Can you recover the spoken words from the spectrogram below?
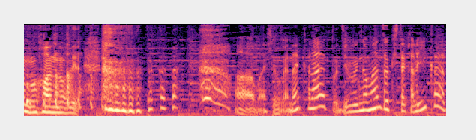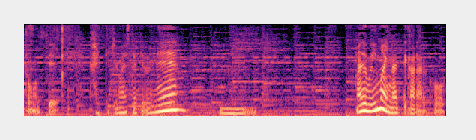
い無反応で。ああまあしょうがないかなと自分が満足したからいいかと思って帰ってきましたけどね。うん。まあでも今になってからこう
